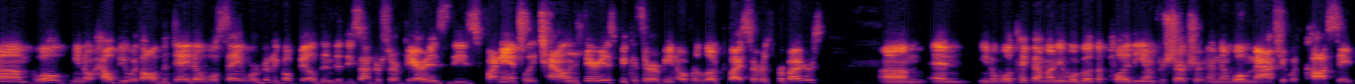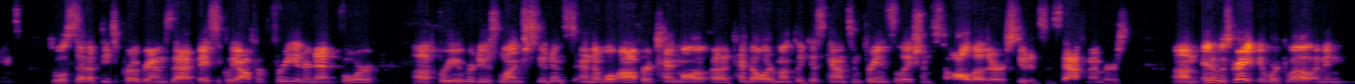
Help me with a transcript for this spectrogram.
um, we'll you know help you with all the data. We'll say we're going to go build into these underserved areas, these financially challenged areas, because they were being overlooked by service providers. Um, and you know we'll take that money, we'll go deploy the infrastructure, and then we'll match it with cost savings. So we'll set up these programs that basically offer free internet for uh, free and reduced lunch students, and then we'll offer 10 uh, $10 monthly discounts and free installations to all other students and staff members. Um, and it was great. It worked well. I mean,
